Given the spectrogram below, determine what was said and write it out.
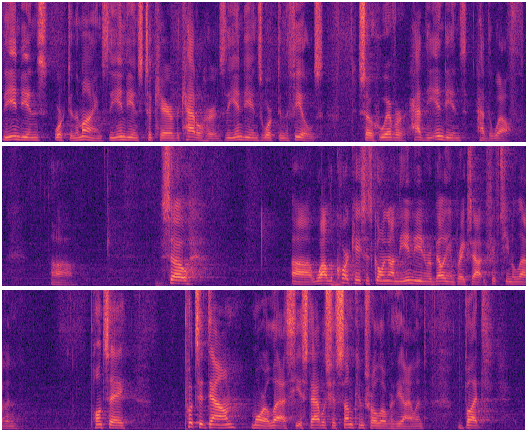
The Indians worked in the mines. The Indians took care of the cattle herds. The Indians worked in the fields. So whoever had the Indians had the wealth. Uh, so uh, while the court case is going on, the Indian rebellion breaks out in 1511. Ponce puts it down, more or less. He establishes some control over the island, but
